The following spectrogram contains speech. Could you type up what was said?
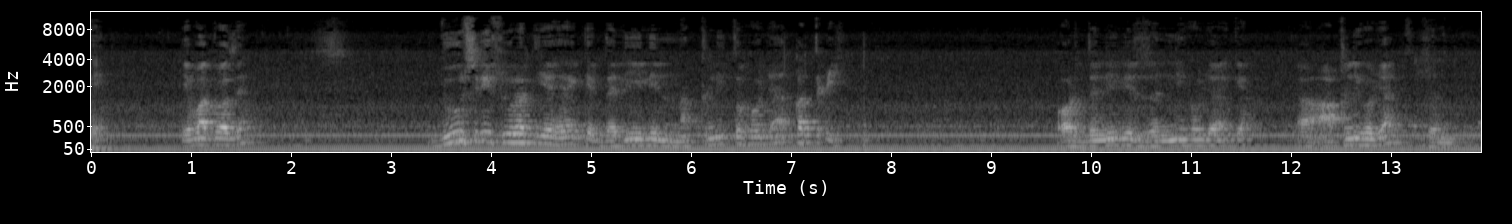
ہے۔ یہ بات واضح دوسری صورت یہ ہے کہ دلیل نقلی تو ہو جائے، قطعی۔ اور دلیل زنی ہو جائے کیا؟ عقلی ہو جائے؟ زنی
